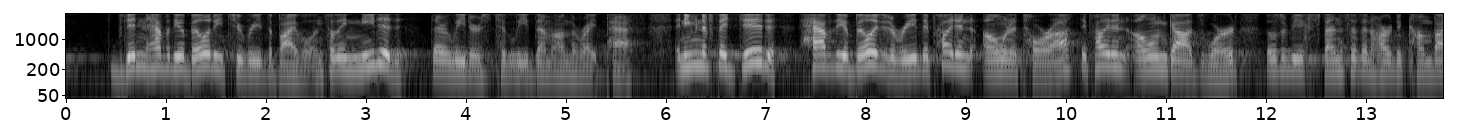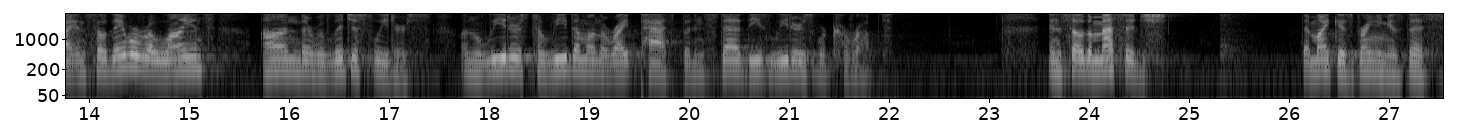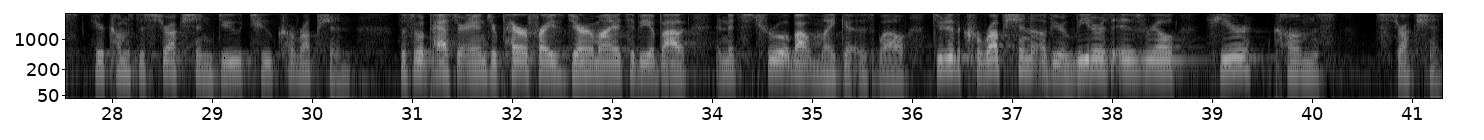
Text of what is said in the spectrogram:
didn't have the ability to read the Bible. And so they needed their leaders to lead them on the right path. And even if they did have the ability to read, they probably didn't own a Torah. They probably didn't own God's word. Those would be expensive and hard to come by. And so they were reliant on their religious leaders on the leaders to lead them on the right path, but instead, these leaders were corrupt. And so the message that Micah is bringing is this here comes destruction due to corruption. This is what Pastor Andrew paraphrased Jeremiah to be about, and it's true about Micah as well. Due to the corruption of your leaders, Israel, here comes destruction.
